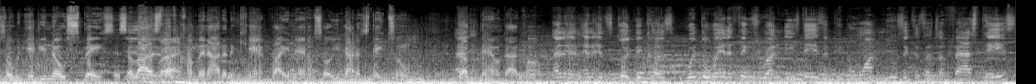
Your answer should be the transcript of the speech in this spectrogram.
So we give you no space. There's a lot of Yeah. stuff Right. coming out of the camp right now, so you gotta stay tuned. Duckdown.com. And, and, and it's good because with the way that things run these days and people want music at such a fast pace,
